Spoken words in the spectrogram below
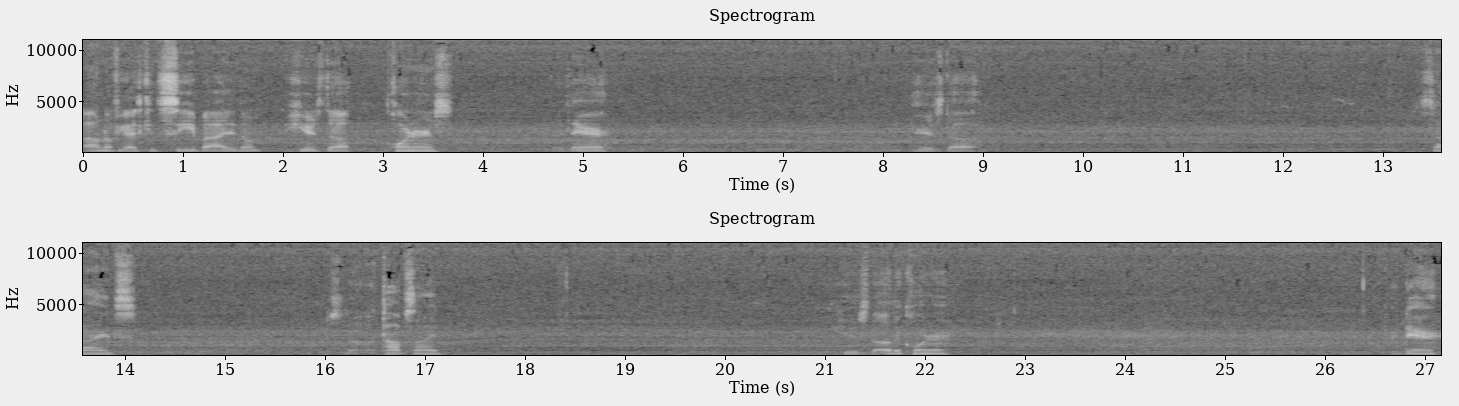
I don't know if you guys can see but I don't here's the corners there here's the sides the top side Here's the other corner. Right there.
